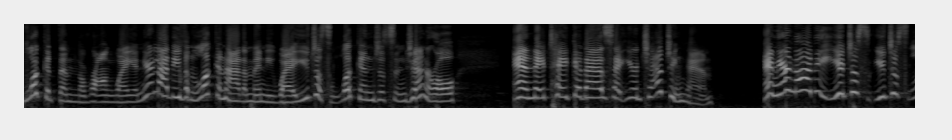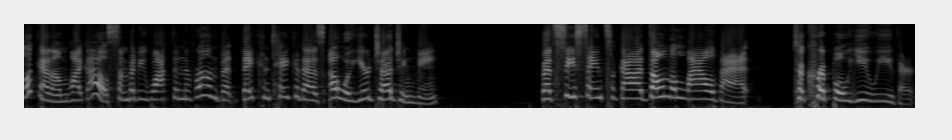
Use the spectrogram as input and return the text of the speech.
look at them the wrong way, and you're not even looking at them anyway. You just looking just in general, and they take it as that you're judging them. And you're not. You just you just look at them like, oh, somebody walked in the room, but they can take it as, oh, well, you're judging me. But see, saints of God, don't allow that to cripple you either.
